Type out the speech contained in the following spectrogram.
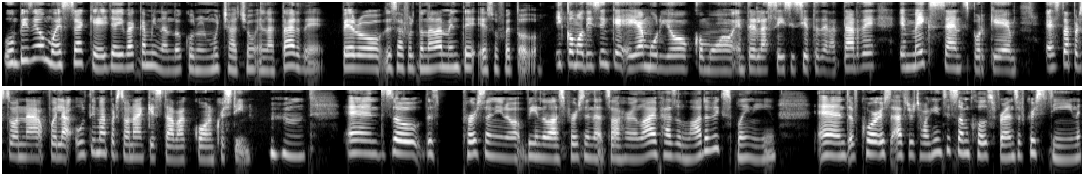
Un video muestra que ella iba caminando con un muchacho en la tarde, pero desafortunadamente eso fue todo. Y como dicen que ella murió como entre las 6 y 7 de la tarde, it makes sense porque esta persona fue la última persona que estaba con Christine. And so this person, you know, being the last person that saw her alive has a lot of explaining. And of course, after talking to some close friends of Christine,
